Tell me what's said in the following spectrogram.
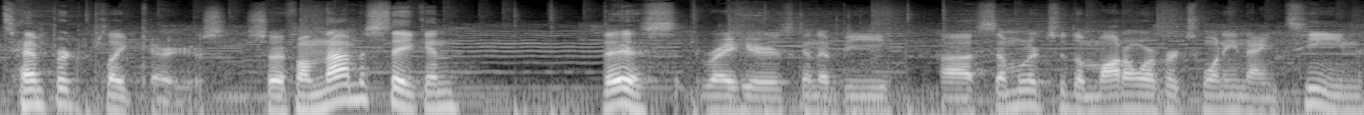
tempered plate carriers. So if I'm not mistaken, this right here is going to be uh, similar to the Modern Warfare 2019,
